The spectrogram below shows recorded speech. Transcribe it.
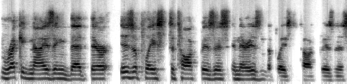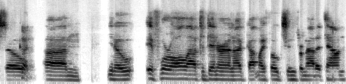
recognizing that there is a place to talk business and there isn't a place to talk business. So um, you know if we're all out to dinner and I've got my folks in from out of town,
